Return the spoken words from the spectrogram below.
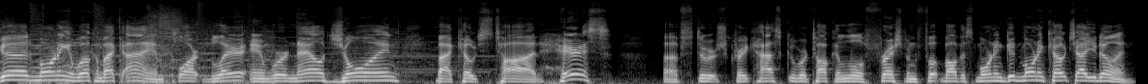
Good morning and welcome back. I am Clark Blair, and we're now joined by Coach Todd Harris of Stewart's Creek High School. We're talking a little freshman football this morning. Good morning, Coach. How you doing?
